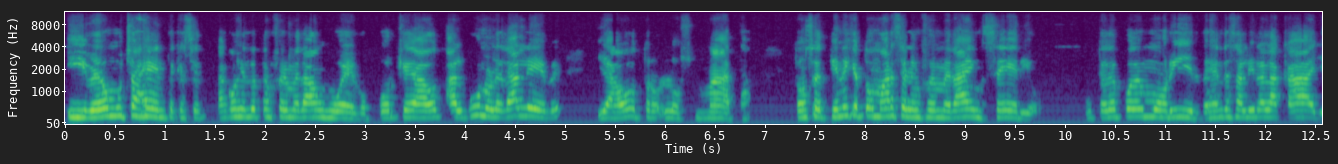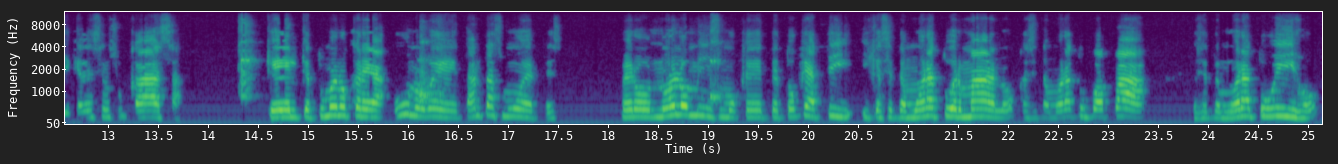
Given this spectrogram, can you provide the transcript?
y veo mucha gente que se están cogiendo esta enfermedad a un juego porque a, a algunos le da leve y a otros los mata. Entonces tiene que tomarse la enfermedad en serio. Ustedes pueden morir, dejen de salir a la calle, quédense en su casa. Que el que tú menos creas, uno ve tantas muertes pero no es lo mismo que te toque a ti y que se te muera tu hermano, que se te muera tu papá, que se te muera tu hijo.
